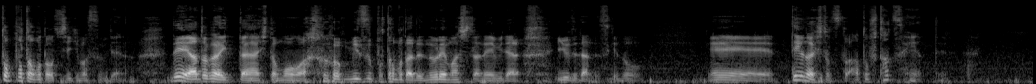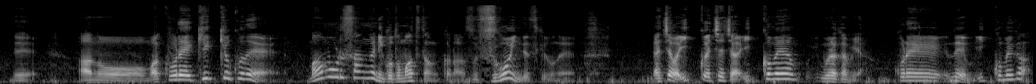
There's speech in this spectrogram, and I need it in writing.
とポタポタ落ちてきます、みたいな。で、後から行った人も、水ポタポタで濡れましたね、みたいな言うてたんですけど、えー、っていうのが一つと、あと二つ変やって。で、あのーまあ、これ結局ね、守さんが2個と回ってたのかなそれすごいんですけどね。あ、違うわ、1個、違う違う、1個目村上や。これね、1個目が、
